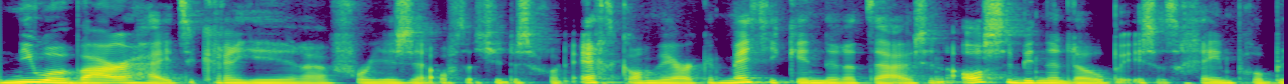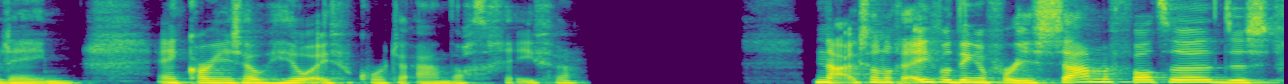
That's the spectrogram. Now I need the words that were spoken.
nieuwe waarheid te creëren voor jezelf. Dat je dus gewoon echt kan werken met je kinderen thuis. En als ze binnenlopen, is het geen probleem. En kan je zo heel even korte aandacht geven. Nou, ik zal nog even wat dingen voor je samenvatten. Dus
